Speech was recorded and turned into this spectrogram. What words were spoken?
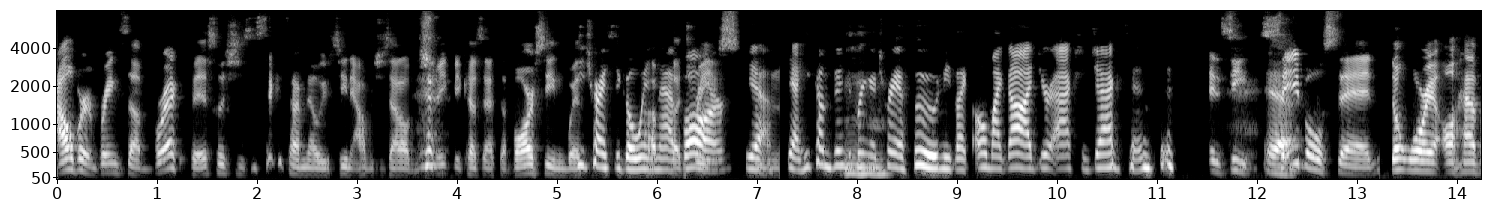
Albert brings up breakfast, which is the second time now we've seen Albert just out on the street because at the bar scene with he tries to go in up, that uh, bar. trees. Yeah, Mhm. yeah. He comes in to bring Mhm. a tray of food, and he's like, "Oh my God, you're Action Jackson." And see, Yeah. Sable said, "Don't worry, I'll have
